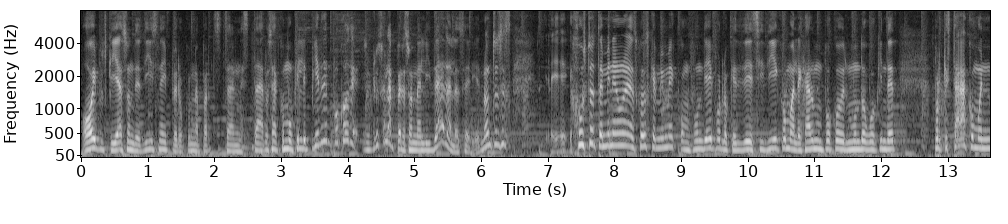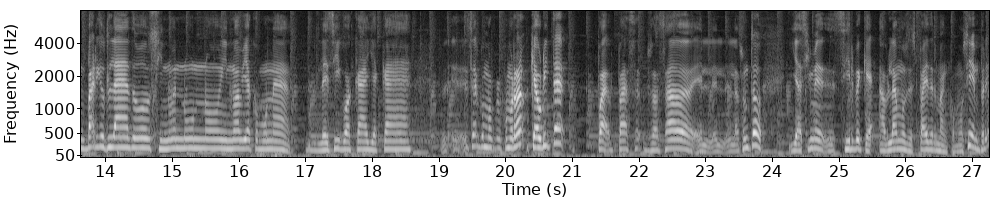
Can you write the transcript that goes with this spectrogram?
Hoy, pues que ya son de Disney, pero que una parte está en Star, o sea, como que le pierde un poco de, incluso la personalidad a la serie, ¿no? Entonces, eh, justo también era una de las cosas que a mí me confundía y por lo que decidí como alejarme un poco del mundo Walking Dead porque estaba como en varios lados y no en uno y no había como una le sigo acá y acá es algo como, raro. Que ahorita pasado el, asunto y así me sirve que hablamos de Spider-Man como siempre.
